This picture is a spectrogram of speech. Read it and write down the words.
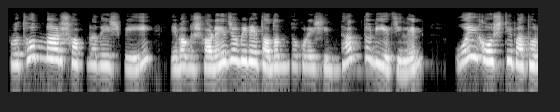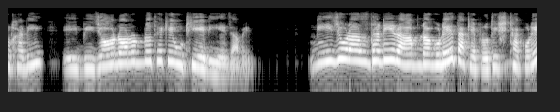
প্রথমবার স্বপ্নাদেশ পেয়ে এবং সরেজমিনে তদন্ত করে সিদ্ধান্ত নিয়েছিলেন, ওই কোষ্ঠী পাথরখানি এই বিজন অরণ্য থেকে উঠিয়ে নিয়ে যাবেন। নিজ রাজধানী রামনগরে তাকে প্রতিষ্ঠা করে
